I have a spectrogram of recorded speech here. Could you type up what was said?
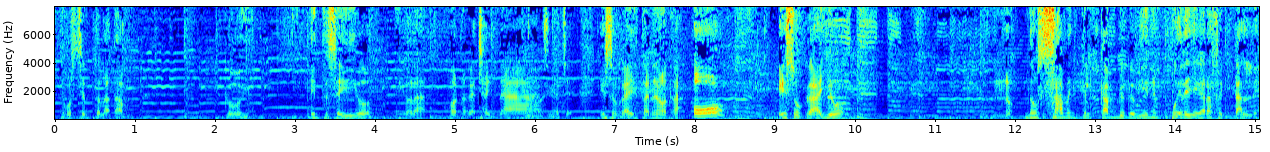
20% de la TAM. Como. Entonces ahí digo, Nicolás, vos no cacháis nada, No, sí. ¿cachai? Esos gallos están en otra. O esos gallos no, no saben que el cambio que viene puede llegar a afectarles.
